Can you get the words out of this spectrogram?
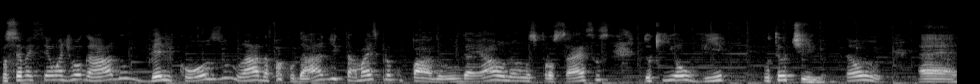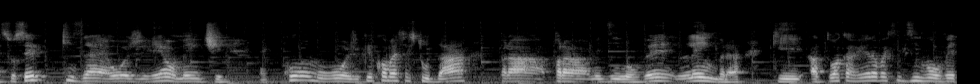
você vai ser um advogado belicoso lá da faculdade que está mais preocupado em ganhar ou não os processos do que ouvir o teu time. Então, é, se você quiser hoje realmente, é, como hoje, o que começa a estudar para me desenvolver, lembra que a tua carreira vai se desenvolver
